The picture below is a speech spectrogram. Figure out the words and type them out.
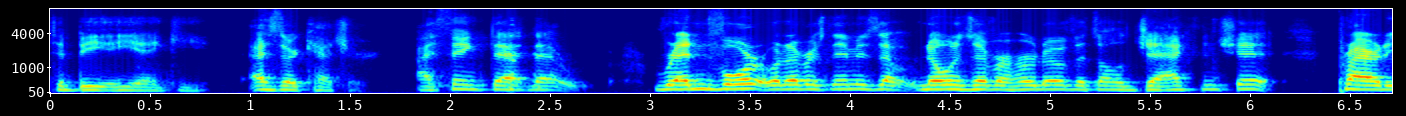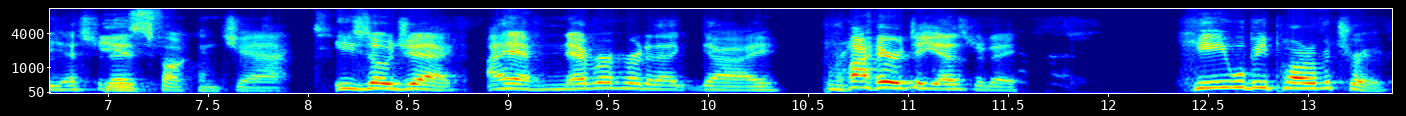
to be a Yankee as their catcher. I think that that Renvort, whatever his name is, that no one's ever heard of, that's all jacked and shit prior to He yesterday. is fucking jacked. He's so jacked. I have never heard of that guy prior to yesterday. He will be part of a trade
